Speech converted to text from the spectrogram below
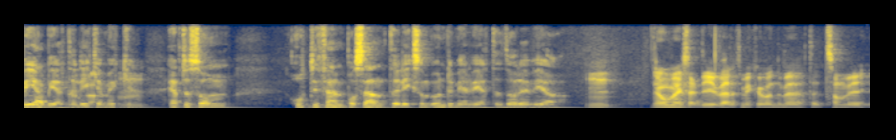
bearbeta lika mycket. Mm. Eftersom 85% är liksom undermedvetet av det vi gör. Mm. Jo men exakt, det är ju väldigt mycket undermedvetet som vi...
